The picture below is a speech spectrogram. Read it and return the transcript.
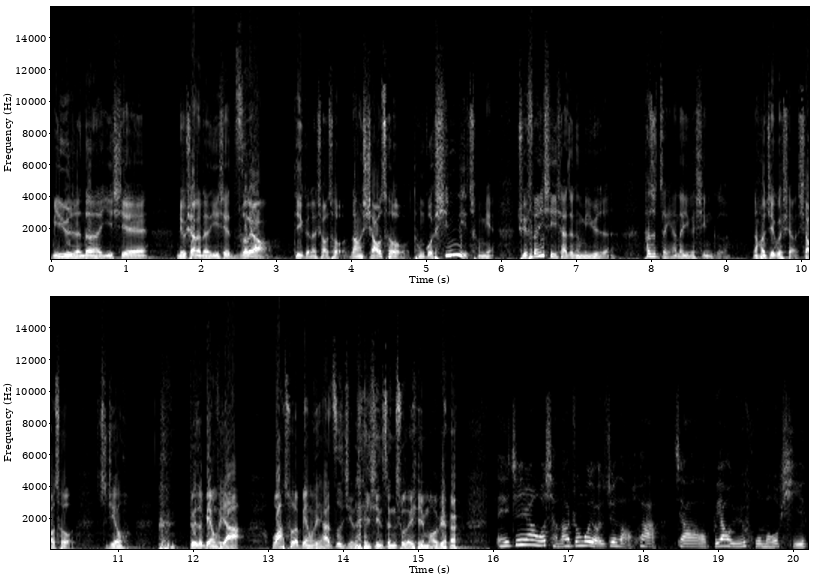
谜语人的一些留下来的一些资料递给了小丑，让小丑通过心理层面去分析一下这个谜语人他是怎样的一个性格，然后结果小小丑直接对着蝙蝠侠挖出了蝙蝠侠自己内心深处的一些毛病儿。诶，这让我想到中国有一句老话叫“不要与虎谋皮”，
